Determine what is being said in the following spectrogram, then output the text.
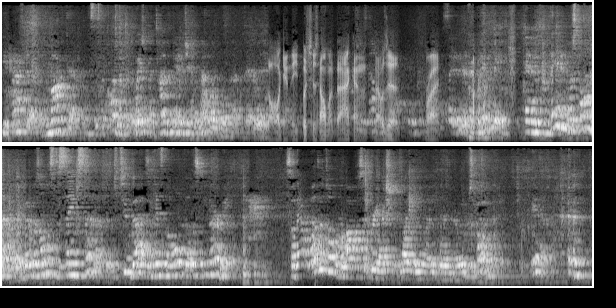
He laughed at him, he mocked at him, and says, like, oh, I'm not going to waste my time and energy on that one little up there. Dog, and he pushed his helmet back, and that was it. Right. Say, you're going to hit me. And they didn't respond that way, but it was almost the same setup. There was two guys against the whole Philistine army. So that was a total opposite reaction of what they might ordinarily respond. Yeah.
